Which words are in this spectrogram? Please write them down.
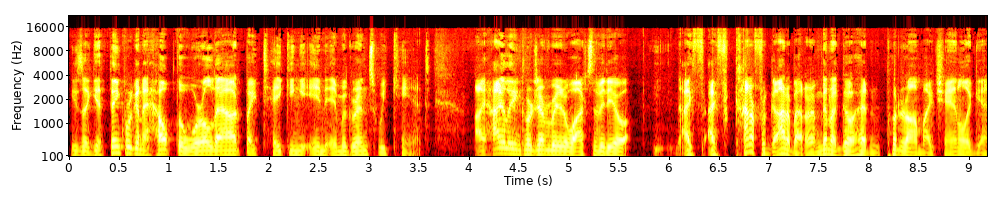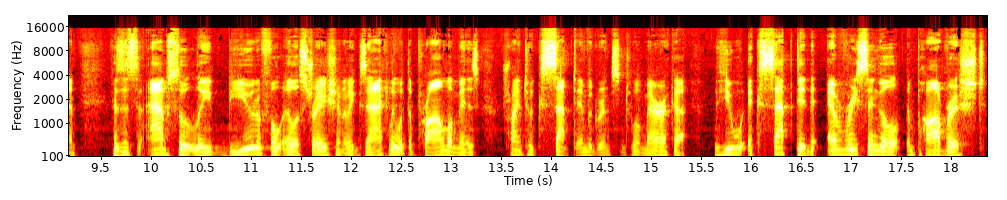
He's like, you think we're going to help the world out by taking in immigrants? We can't. I highly encourage everybody to watch the video. I, I kind of forgot about it. I'm going to go ahead and put it on my channel again because it's an absolutely beautiful illustration of exactly what the problem is trying to accept immigrants into America. If you accepted every single impoverished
